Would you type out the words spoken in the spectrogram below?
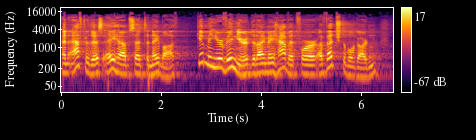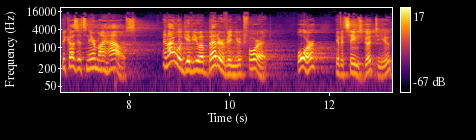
And after this, Ahab said to Naboth, Give me your vineyard that I may have it for a vegetable garden, because it's near my house, and I will give you a better vineyard for it. Or, if it seems good to you,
